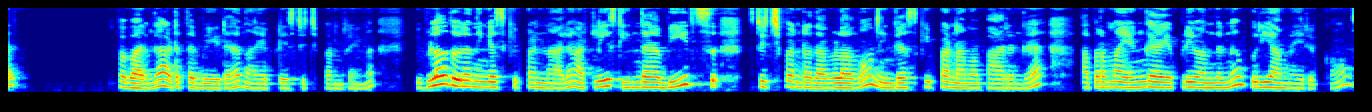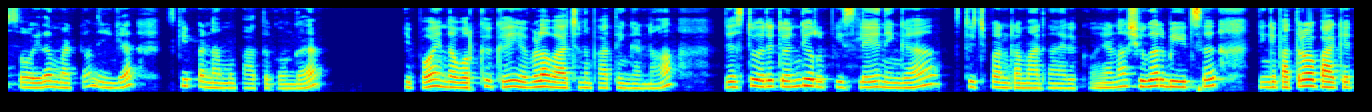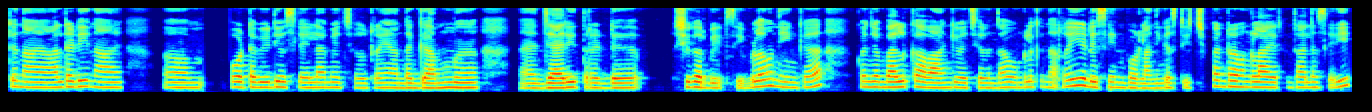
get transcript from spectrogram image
இப்போ பாருங்கள் அடுத்த பீடை நான் எப்படி ஸ்டிச் பண்ணுறேன்னு இவ்வளோ தூரம் நீங்கள் ஸ்கிப் பண்ணாலும் அட்லீஸ்ட் இந்த பீட்ஸ் ஸ்டிச் பண்ணுறது அவ்வளவும் நீங்கள் ஸ்கிப் பண்ணாமல் பாருங்கள் அப்புறமா எங்கே எப்படி வந்துன்னு புரியாமல் இருக்கும். ஸோ இதை மட்டும் நீங்கள் ஸ்கிப் பண்ணாமல் பார்த்துக்கோங்க. இப்போது இந்த ஒர்க்குக்கு எவ்வளோ ஆச்சுன்னு பார்த்தீங்கன்னா ஜஸ்ட் ஒரு டுவெண்ட்டி ருப்பீஸ்லேயே நீங்கள் ஸ்டிச் பண்ணுற மாதிரி தான் இருக்கும். ஏன்னா சுகர் பீட்ஸு நீங்கள் பத்து ரூபா பாக்கெட்டு நான் ஆல்ரெடி நான் போட்ட வீடியோஸில் எல்லாமே சொல்கிறேன் அந்த gum zari thread sugar beads இவ்வளவும் நீங்கள் கொஞ்சம் பல்காக வாங்கி வச்சுருந்தா உங்களுக்கு நிறைய டிசைன் போடலாம். நீங்கள் ஸ்டிச் பண்ணுறவங்களா இருந்தாலும் சரி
